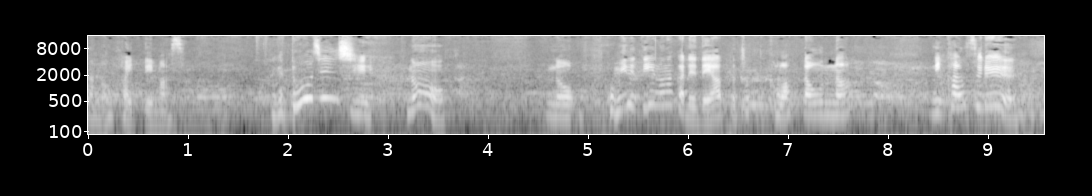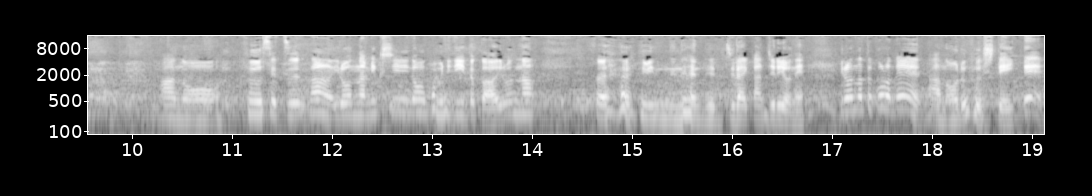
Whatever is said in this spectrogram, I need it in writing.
あの入っています。なんか同人誌ののコミュニティの中で出会ったちょっと変わった女に関するあの風説がいろんなミクシーのコミュニティとかいろんな時代感じるよね。いろんなところであの流布していて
